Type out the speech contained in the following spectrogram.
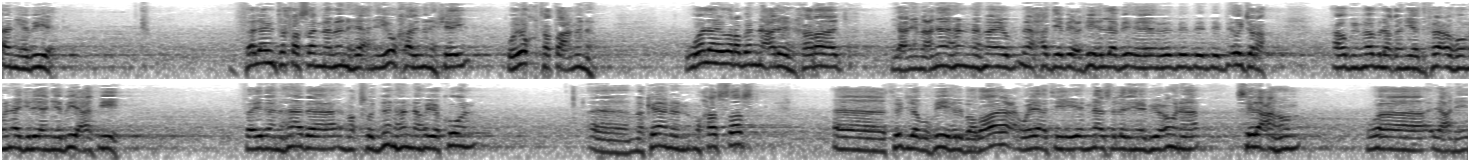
أن يبيع. فلا ينتقصن منه يعني يؤخذ منه شيء ويقتطع منه ولا يضربن عليه خراج يعني معناه أنه ما أحد يبيع فيه إلا بأجرة أو بمبلغ يدفعه من أجل أن يبيع فيه. فإذا هذا المقصود منه أنه يكون مكان مخصص تجلب فيه البضائع ويأتي الناس الذين يبيعون سلعهم ويعني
